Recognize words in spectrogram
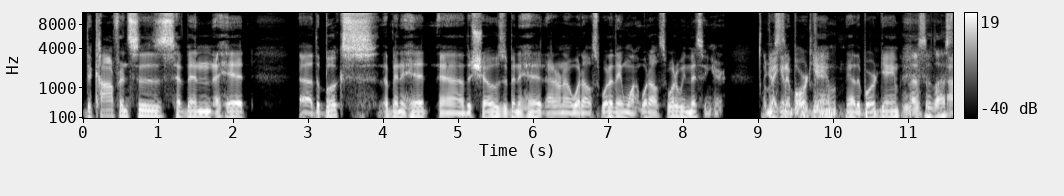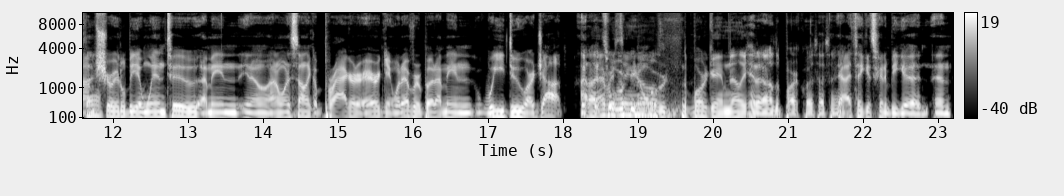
the conferences have been a hit. Uh, the books have been a hit. Uh, the shows have been a hit. I don't know what else. What do they want? What else? What are we missing here? Making a board board game. game. Yeah, the board game. That's the last I'm thing. sure it'll be a win too. I mean, you know, I don't want to sound like a braggart or arrogant, whatever, but I mean, we do our job. Out of everything, you know, the board game Nelly hit it out of the park with. I think. yeah, I think it's going to be good. And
